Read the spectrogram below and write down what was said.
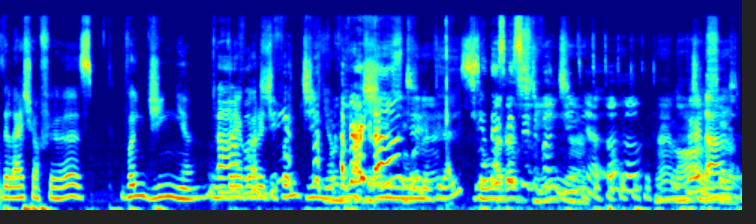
The Last of Us. Vandinha. Lembrei Ah, agora de Vandinha. Vandinha Verdade. viralizou, né? Viralizou. Tinha até esquecido de. Vandinha. Tu, É, nossa. Verdade.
